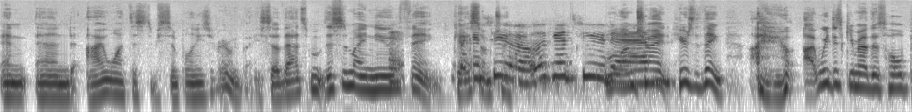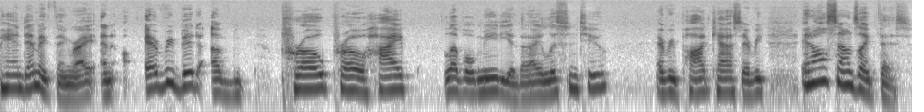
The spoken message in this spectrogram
and and I want this to be simple and easy for everybody. So that's this is my new thing. Okay, Look so I'm at you. Trying, Look at you, Well, I'm trying. Here's the thing. I, I, we just came out of this whole pandemic thing, right? And every bit of pro pro high level media that I listen to, every podcast, every it all sounds like this.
